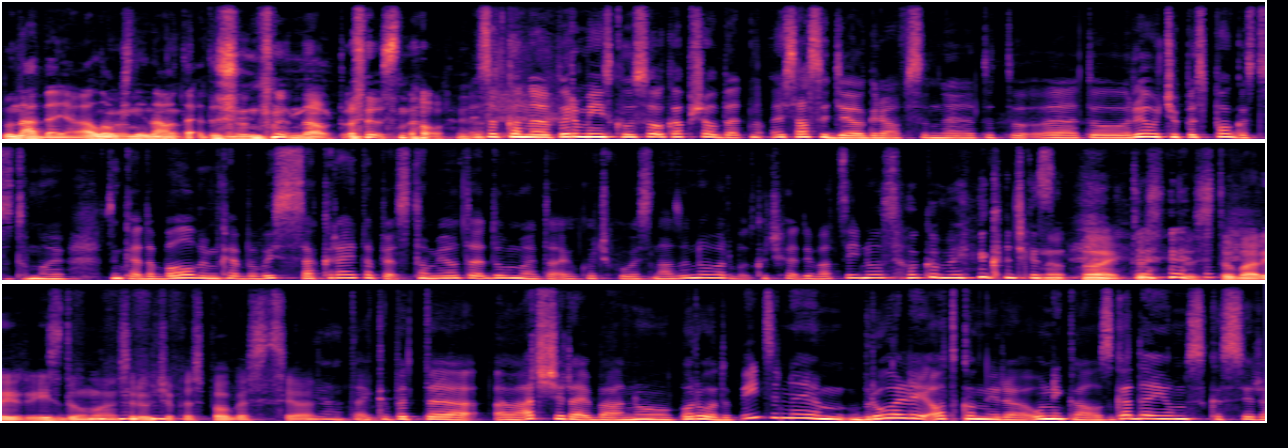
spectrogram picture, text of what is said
Nu, Nadēļā, alūksnī nav tādas. Nu, nu, nav tādas, nav. Es atkal pirmīs, ko soku apšaubēt, nu, es esmu geogrāfs un tu, tu, tu rīvču pēc pagastu, domāju, zin, kāda balvim, kā ba viss sakrēta, pēc tam jau tā domāju, tā kaut ko es nezinu, varbūt kaut kādi vecī nosaukumi, kaut kas. Nu, no, tas, tas tomēr ir izdomājums, rīvču pēc pagasts, jā. Jā, tā, ka, bet atšķirībā, nu, parodu pīdzinējiem, broļi atkal ir unikāls gadījums, kas ir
